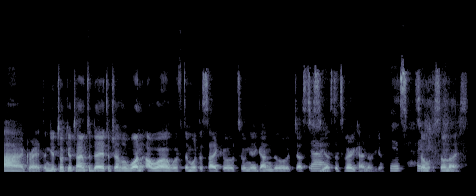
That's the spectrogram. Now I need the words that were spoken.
Ah, great. And you took your time today to travel one hour with the motorcycle to Nyegando just to see us. That's very kind of you. Yes. So, I, so nice.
